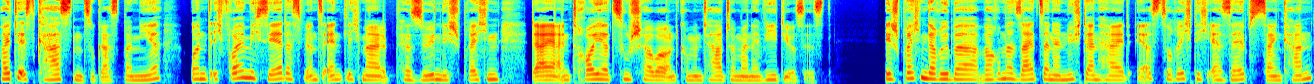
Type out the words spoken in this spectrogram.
Heute ist Carsten zu Gast bei mir und ich freue mich sehr, dass wir uns endlich mal persönlich sprechen, da er ein treuer Zuschauer und Kommentator meiner Videos ist. Wir sprechen darüber, warum er seit seiner Nüchternheit erst so richtig er selbst sein kann,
